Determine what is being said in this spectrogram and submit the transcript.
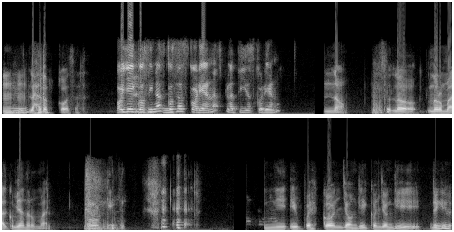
Las dos cosas. Oye, ¿y cocinas cosas coreanas, platillos coreanos? No, solo normal, comida normal. Ok. Y, y pues con Yongi, con Yongi, Yongi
